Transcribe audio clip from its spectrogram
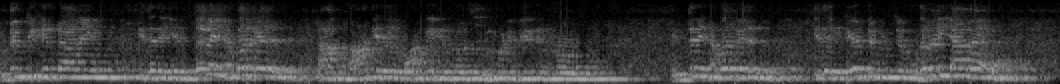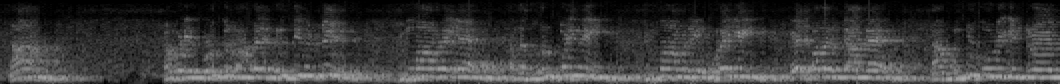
விடுக்குகின்றானே இதனை எத்தனை நபர்கள் நாம் காதிலே வாங்குகின்றோம் சிம்படுத்துகின்றோம் எத்தனை நபர்கள் இதை கேட்டுவிட்டு உடனடியாக நாம் நம்முடைய கொடுக்கல் வாங்கலை நிறுத்திவிட்டு ஜும்மாவுடைய அந்த சொற்பொழிவை ஜும்மாவுடைய உரையை கேட்பதற்காக நாம் ஒன்று கூடுகின்றோம்.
